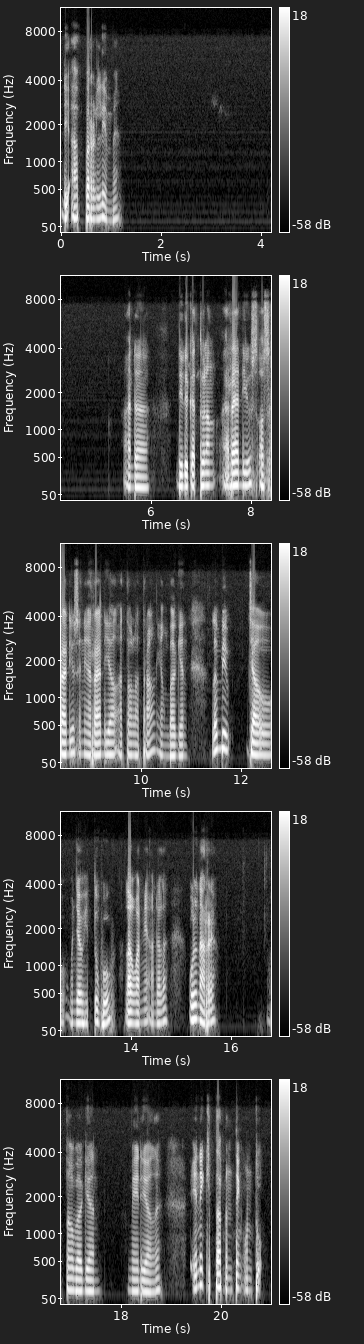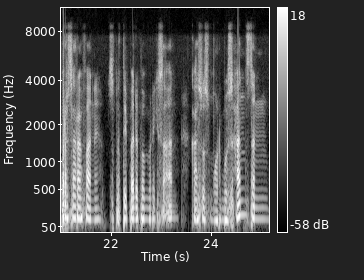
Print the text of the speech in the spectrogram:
the upper limb ya. ada di dekat tulang radius, os radius ini radial atau lateral yang bagian lebih jauh menjauhi tubuh, lawannya adalah ulnar ya atau bagian medial ya. Ini kita penting untuk persarafan ya, seperti pada pemeriksaan kasus morbus Hansen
